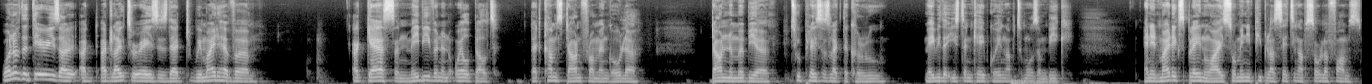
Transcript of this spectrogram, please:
one of the theories I, I'd, I'd like to raise is that we might have a a gas and maybe even an oil belt that comes down from Angola, down Namibia to places like the Karoo, maybe the Eastern Cape going up to Mozambique, and it might explain why so many people are setting up solar farms.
